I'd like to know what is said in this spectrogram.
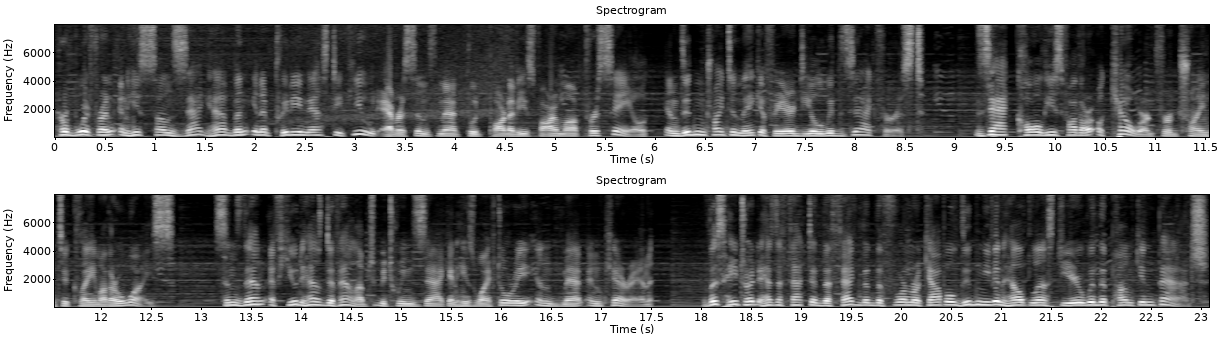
Her boyfriend and his son Zach have been in a pretty nasty feud ever since Matt put part of his farm up for sale and didn't try to make a fair deal with Zach first. Zach called his father a coward for trying to claim otherwise. Since then, a feud has developed between Zach and his wife Tori and Matt and Caryn. This hatred has affected the fact that the former couple didn't even help last year with the pumpkin patch.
